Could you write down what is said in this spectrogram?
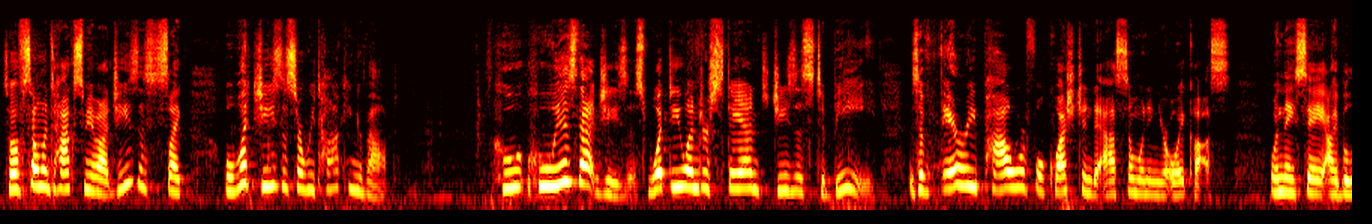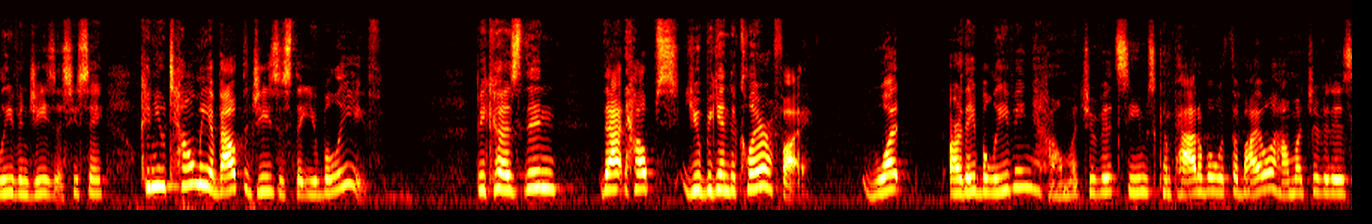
So if someone talks to me about Jesus, it's like, well, what Jesus are we talking about? Who, who is that Jesus? What do you understand Jesus to be? It's a very powerful question to ask someone in your oikos when they say, I believe in Jesus. You say, Can you tell me about the Jesus that you believe? Because then that helps you begin to clarify what are they believing? How much of it seems compatible with the Bible? How much of it is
